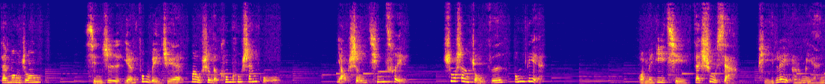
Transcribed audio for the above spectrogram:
在梦中，行至岩缝尾蕨茂盛的空空山谷，鸟声清脆，树上种子崩裂，我们一起在树下。疲累而眠，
